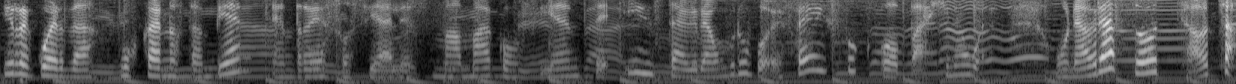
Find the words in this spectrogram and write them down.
Y recuerda, buscarnos también en redes sociales, Mamá Confidente, Instagram, grupo de Facebook o página web. Un abrazo, chao, chao.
